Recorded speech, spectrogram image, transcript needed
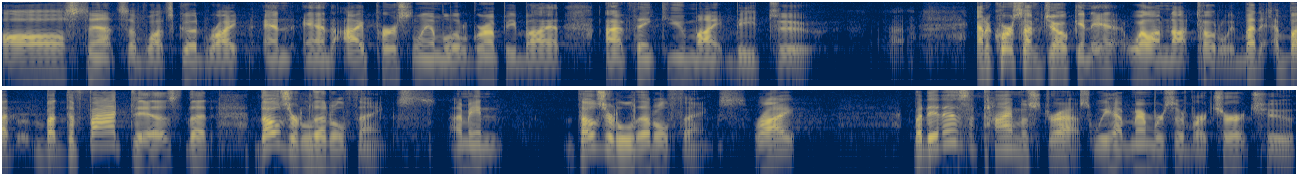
all sense of what's good, right, and, and I personally am a little grumpy by it. I think you might be too. And of course, I'm joking. Eh, well, I'm not totally, but but but the fact is that those are little things. I mean, those are little things, right? But it is a time of stress. We have members of our church who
